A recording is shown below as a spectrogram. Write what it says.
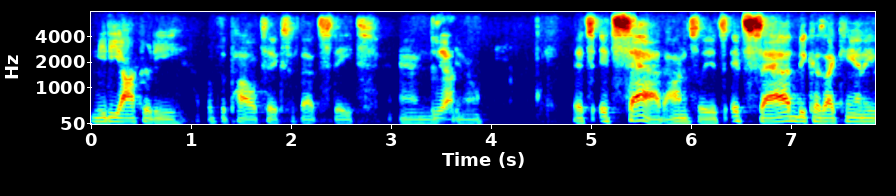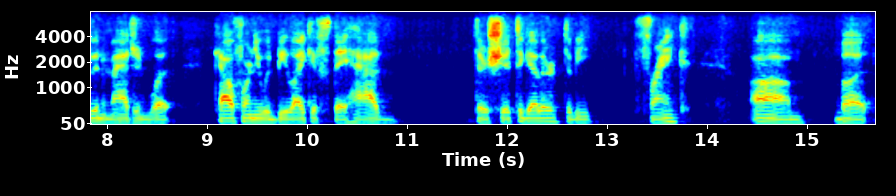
mediocrity of the politics of that state, and Yeah. you know, it's it's sad. Honestly, it's it's sad because I can't even imagine what California would be like if they had their shit together, to be frank. Um, but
